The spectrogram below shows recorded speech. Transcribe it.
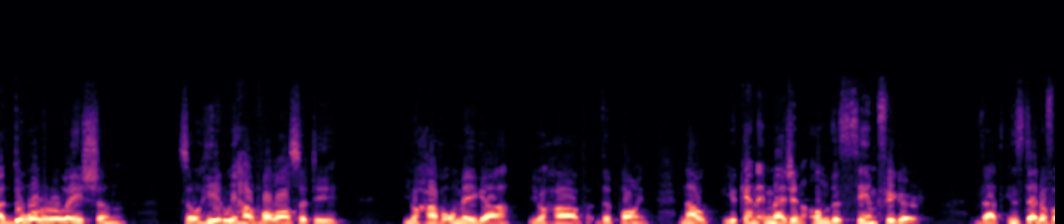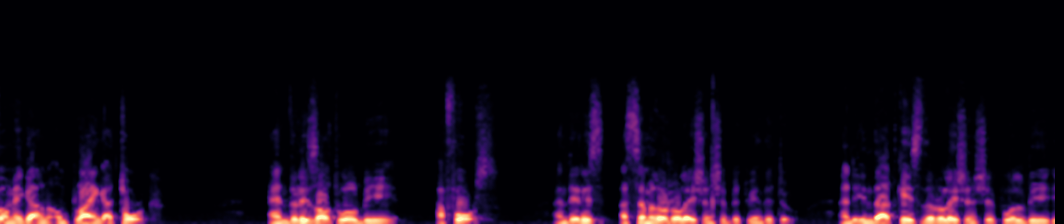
a dual relation. So here we have velocity, you have omega, you have the point. Now you can imagine on the same figure that instead of omega I'm applying a torque, and the result will be a force. And there is a similar relationship between the two. And in that case, the relationship will be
